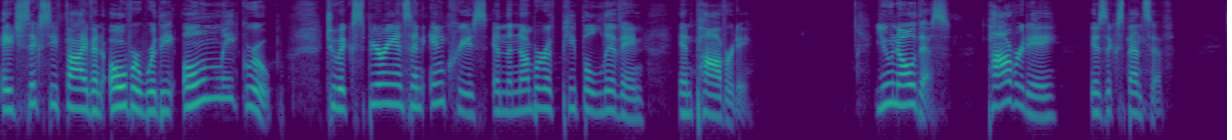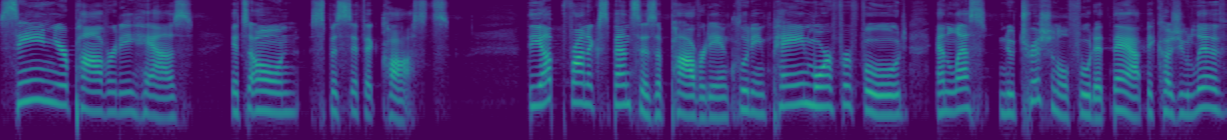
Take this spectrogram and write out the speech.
age 65 and over were the only group to experience an increase in the number of people living in poverty. You know this poverty is expensive. Senior poverty has its own specific costs. The upfront expenses of poverty, including paying more for food and less nutritional food at that because you live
